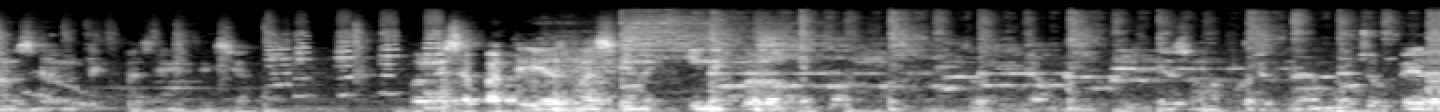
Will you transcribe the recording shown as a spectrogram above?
no necesariamente que puede ser infección. Por esa parte ya es más gine- ginecológico, entonces ya, eso no puede tener mucho, pero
